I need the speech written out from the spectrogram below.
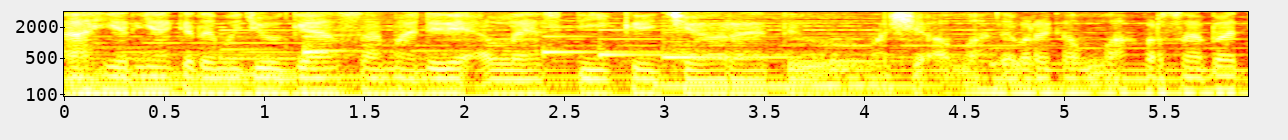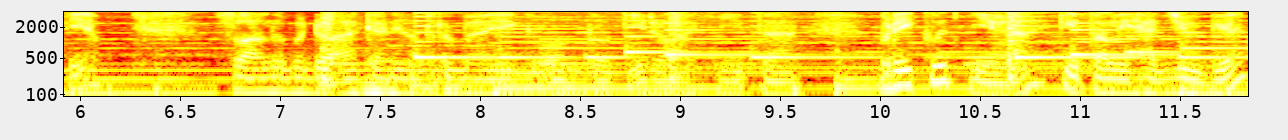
Akhirnya ketemu juga sama Dede Lesti Kejora tuh. Masya Allah, Tabarakallah persahabat ya. Selalu mendoakan yang terbaik untuk idola kita. Berikutnya kita lihat juga.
